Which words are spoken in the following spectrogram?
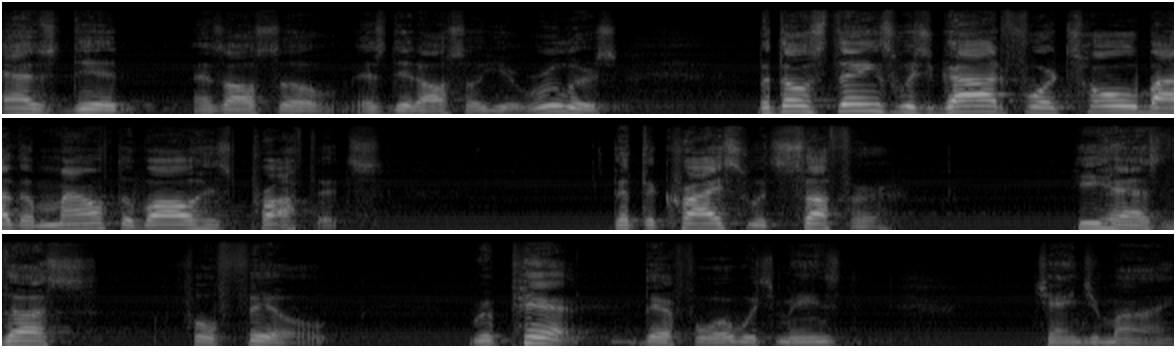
as did as also as did also your rulers. But those things which God foretold by the mouth of all his prophets, that the Christ would suffer he has thus fulfilled. Repent, therefore, which means change your mind.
